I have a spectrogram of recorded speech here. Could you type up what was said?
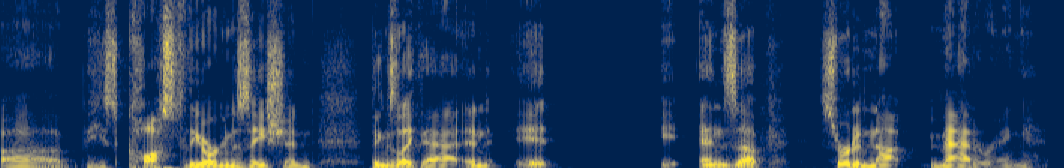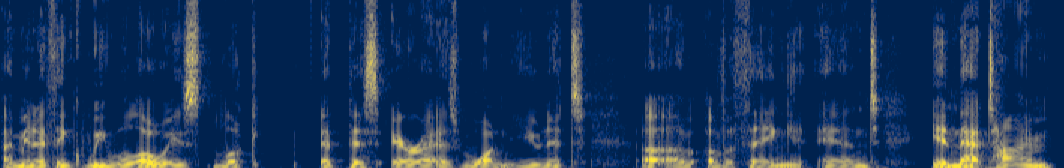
uh he's cost the organization? Things like that and it it ends up sort of not mattering. I mean i think we will always look at this era as one unit uh, of, of a thing and in that time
